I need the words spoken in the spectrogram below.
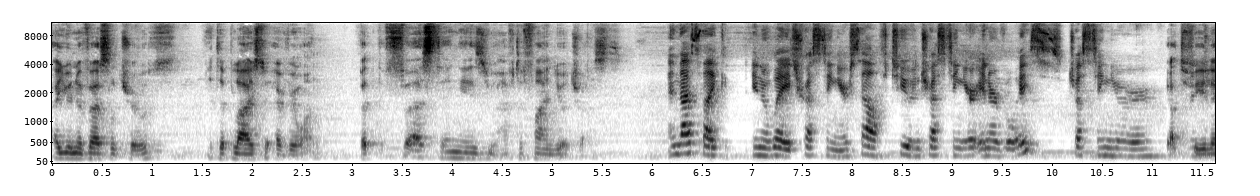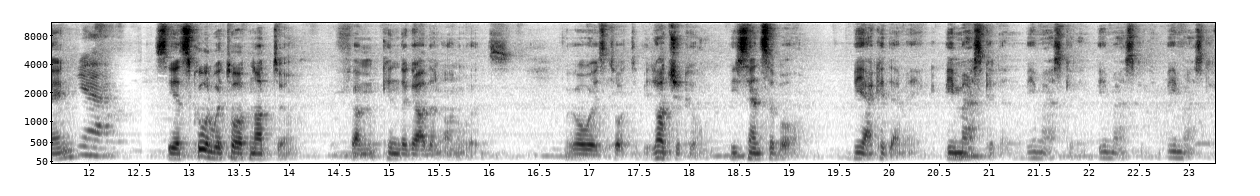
a universal truth. It applies to everyone. But the first thing is you have to find your trust. And that's like, in a way, trusting yourself too, and trusting your inner voice, trusting your gut feeling. Yeah. See, at school we're taught not to, from kindergarten onwards. We're always taught to be logical, be sensible, be academic, be masculine, be masculine, be masculine, be masculine.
